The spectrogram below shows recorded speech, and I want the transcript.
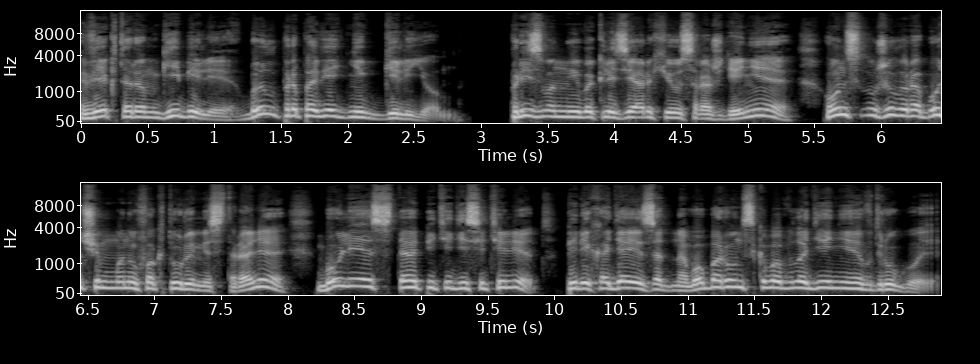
Вектором гибели был проповедник Гильем. Призванный в экклезиархию с рождения, он служил рабочим мануфактуры Мистраля более 150 лет, переходя из одного баронского владения в другое.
